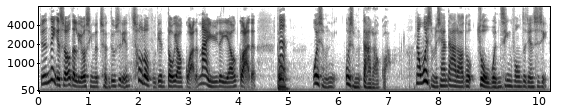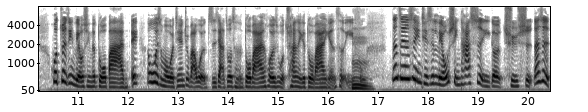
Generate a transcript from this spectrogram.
就是那个时候的流行的程度是连臭豆腐店都要挂的，卖鱼的也要挂的，那为什么你为什么大家都要挂？那为什么现在大家都要做做文青风这件事情？或最近流行的多巴胺？诶，那为什么我今天就把我的指甲做成了多巴胺，或者是我穿了一个多巴胺颜色的衣服？嗯，那这件事情其实流行它是一个趋势，但是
